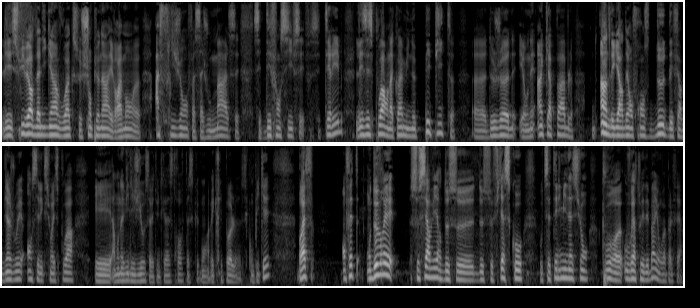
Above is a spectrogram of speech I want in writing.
Les suiveurs de la Ligue 1 voient que ce championnat est vraiment euh, affligeant. Enfin, ça joue mal, c'est défensif, c'est terrible. Les espoirs, on a quand même une pépite de jeunes et on est incapable un de les garder en France, deux de les faire bien jouer en sélection espoir. Et à mon avis, les JO, ça va être une catastrophe parce que bon, avec Ripoll, c'est compliqué. Bref, en fait, on devrait se servir de ce, de ce fiasco ou de cette élimination pour euh, ouvrir tous les débats et on va pas le faire.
